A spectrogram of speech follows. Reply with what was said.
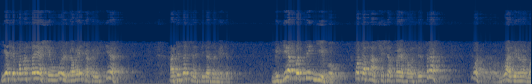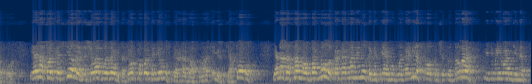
Если по-настоящему будешь говорить о Христе, обязательно тебя заметят. Где бы ты ни был. Вот от нас сейчас поехала сестра, вот, в лагере работала. И она только села и начала благовествовать. Он какой-то не русский оказался, новосибирский автобус. И она до самого обогнула, как одна минута, говорит, я ему благовествовал, там что-то дала, видимо, Евангелие.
